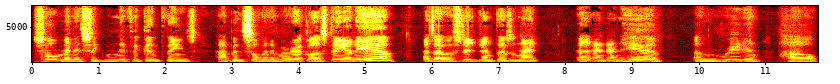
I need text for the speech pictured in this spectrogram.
So many significant things happen, so many miraculous things. And here, as I was teaching Thursday night, and, and, and here I'm reading how,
